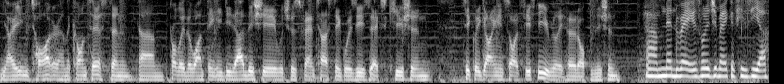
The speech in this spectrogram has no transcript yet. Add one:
you know in tight around the contest, and um, probably the one thing he did add this year, which was fantastic, was his execution, particularly going inside 50. He really hurt opposition. Um, Ned Reeves, what did you make of his year?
